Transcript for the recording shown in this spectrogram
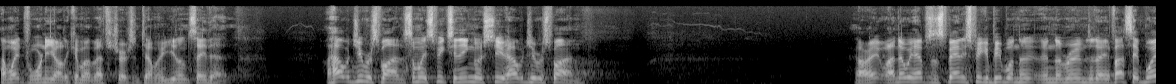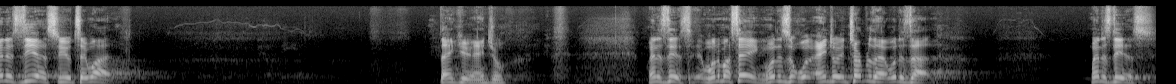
I'm waiting for one of y'all to come up after church and tell me, You don't say that. Well, how would you respond? If somebody speaks in English to you, how would you respond? All right, well, I know we have some Spanish speaking people in the, in the room today. If I say buenos dias, you would say what? Thank you, Angel. When is this? What am I saying? What is it? What, Angel, interpret that. What is that? When is this?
